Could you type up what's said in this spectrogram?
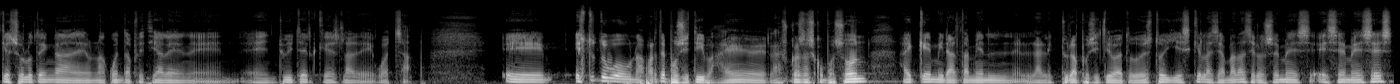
que solo tenga una cuenta oficial en, en, Twitter, que es la de WhatsApp. Eh, esto tuvo una parte positiva, ¿eh? las cosas como son, hay que mirar también la lectura positiva de todo esto y es que las llamadas de los SMS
